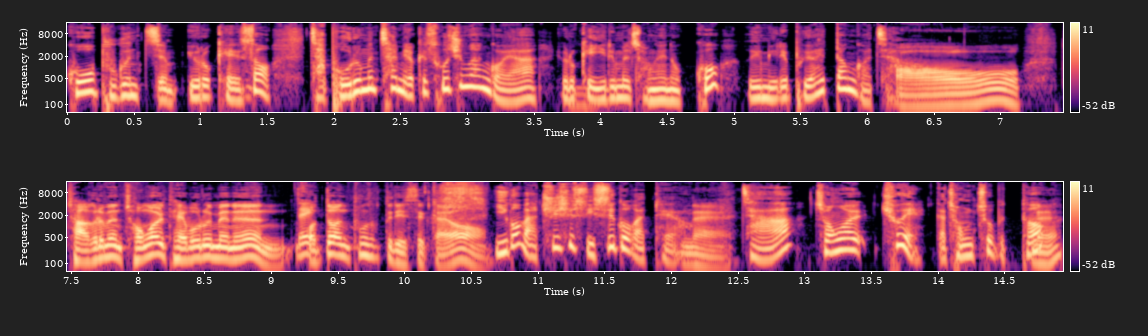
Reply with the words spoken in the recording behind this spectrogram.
고 부근쯤 요렇게 해서 자 보름은 참 이렇게 소중한 거야. 요렇게 이름을 정해놓고 의미를 부여했던 거죠. 오, 자 그러면 정월 대보름에는 네. 어떤 풍속들이 있을까요? 이거 맞추실 수 있을 것 같아요. 네. 자, 정월 초에, 그러니까 정초부터 네.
